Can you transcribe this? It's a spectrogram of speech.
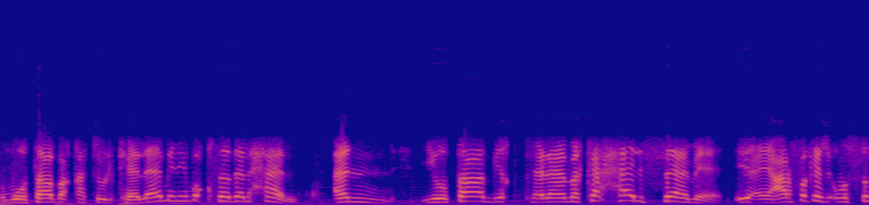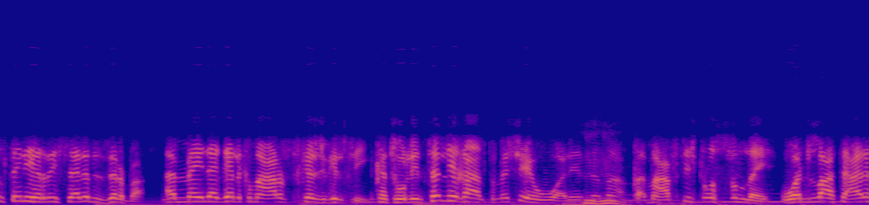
مطابقة الكلام لمقتضى الحال. أن يطابق كلامك حال السامع. يعرفك وصلت ليه الرسالة بالزربة. أما اذا قال لك ما عرفتك اش قلتي. كتولي أنت اللي غلط ماشي هو. لأن ما, ما عرفتيش توصل ليه. والله تعالى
